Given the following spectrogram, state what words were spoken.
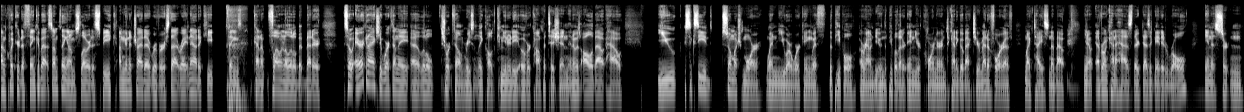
I'm quicker to think about something and I'm slower to speak. I'm going to try to reverse that right now to keep things kind of flowing a little bit better. So Eric and I actually worked on a, a little short film recently called Community Over Competition and it was all about how you succeed so much more when you are working with the people around you and the people that are in your corner. And to kind of go back to your metaphor of Mike Tyson about, you know, everyone kind of has their designated role in a certain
